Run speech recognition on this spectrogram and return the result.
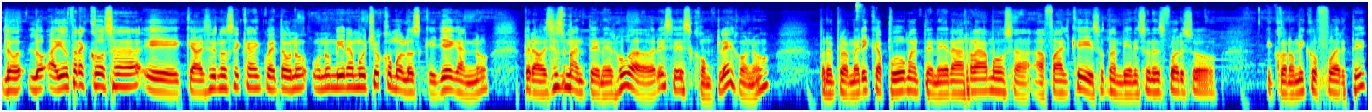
lo- lo- hay otra cosa eh, que a veces no se cae en cuenta, uno, uno mira mucho como los que llegan, ¿no? Pero a veces mantener jugadores es complejo, ¿no? Por ejemplo, América pudo mantener a Ramos, a, a Falque, y eso también es un esfuerzo económico fuerte.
